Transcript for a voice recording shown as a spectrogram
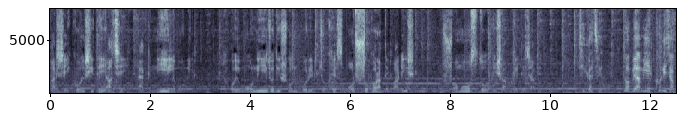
আর সেই কলসিতেই আছে এক নীল মণি। ওই মণি যদি সোনপুরীর চোখে স্পর্শ করাতে পারিস, ওর সমস্ত অভিশাপ কেটে যাবে। ঠিক আছে, তবে আমি এক্ষুনি যাব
